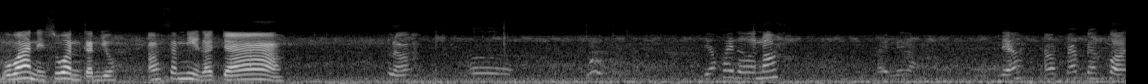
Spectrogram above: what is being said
เมื่อวานนี่ส่วนกันอยู่ เอาซ้ำนี่ละจ้าเหรอเออเดี๋ยวค่อยเดินเนาะไปไหมล่ะเดี๋ยวเอาแป๊บเดินก่อน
